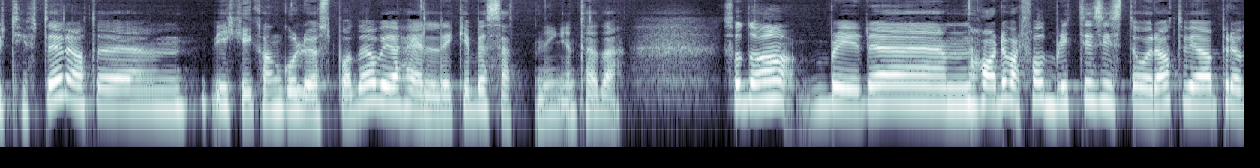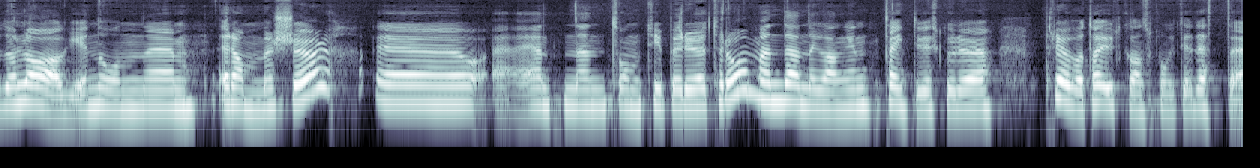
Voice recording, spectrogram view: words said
utgifter at vi ikke kan gå løs på det, og vi har heller ikke besetningen til det. Så da det, har det i hvert fall blitt de siste åra at vi har prøvd å lage noen rammer sjøl. Enten en sånn type rød tråd, men denne gangen tenkte vi skulle prøve å ta utgangspunkt i dette,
